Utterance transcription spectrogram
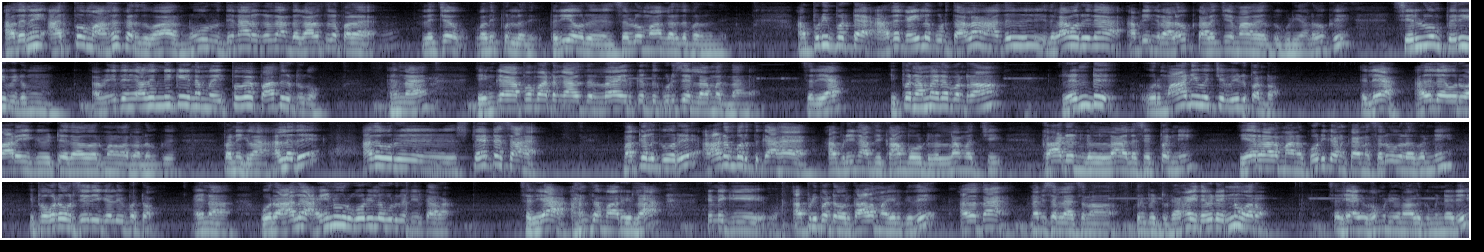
அதனை அற்பமாக கருதுவார். நூறு தினார்கள் அந்த காலத்தில் பல லட்ச மதிப்புள்ளது பெரிய ஒரு செல்வமாக கருதப்படுறது அப்படிப்பட்ட அதை கையில் கொடுத்தாலும் அது இதெல்லாம் ஒரு இதா அப்படிங்கிற அளவுக்கு அலட்சியமாக இருக்கக்கூடிய அளவுக்கு செல்வம் பெருகிவிடும். அப்படி இது அது இன்றைக்கி நம்ம இப்போவே பார்த்துக்கிட்டு இருக்கோம். என்ன எங்கள் அப்பா பாட்டன் காலத்துலலாம் இருக்கிறதுக்கு குடிசை இல்லாமல் இருந்தாங்க. சரியா? இப்போ நம்ம என்ன பண்ணுறோம் ரெண்டு ஒரு மாடி வச்ச வீடு பண்ணுறோம் இல்லையா? அதில் ஒரு வாடகைக்கு விட்டு ஏதாவது வருமானம் வர்ற அளவுக்கு பண்ணிக்கலாம். அல்லது அதை ஒரு ஸ்டேட்டஸாக மக்களுக்கு ஒரு ஆடம்பரத்துக்காக அப்படின்னு அப்படி காம்பவுண்டுகள்லாம் வச்சு கார்டன்கள்லாம் அதில் செட் பண்ணி ஏராளமான கோடிக்கணக்கான செலவுகளை பண்ணி இப்போ கூட ஒரு செய்தி கேள்விப்பட்டோம். ஏன்னா ஒரு ஆள் ஐநூறு கோடியில் வீடு கட்டியிருக்காராம். சரியா? அந்த மாதிரிலாம் இன்றைக்கி அப்படிப்பட்ட ஒரு காலமாக இருக்குது. அதை தான் நபிசல்லாசனம் குறிப்பிட்டிருக்காங்க. இதை விட இன்னும் வரும். சரியா? யுக முடிவு நாளுக்கு முன்னாடி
